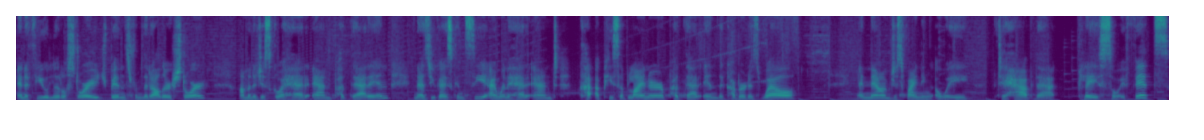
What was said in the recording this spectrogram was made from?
and a few little storage bins from the dollar store. I'm going to just go ahead and put that in. And as you guys can see, I went ahead and cut a piece of liner, put that in the cupboard as well. And now I'm just finding a way to have that place so it fits.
